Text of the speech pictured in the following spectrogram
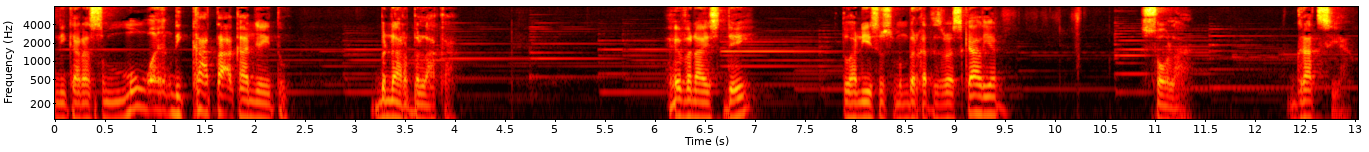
ini karena semua yang dikatakannya itu benar belaka. Have a nice day. Tuhan Yesus memberkati saudara sekalian. Sola. Grazie.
